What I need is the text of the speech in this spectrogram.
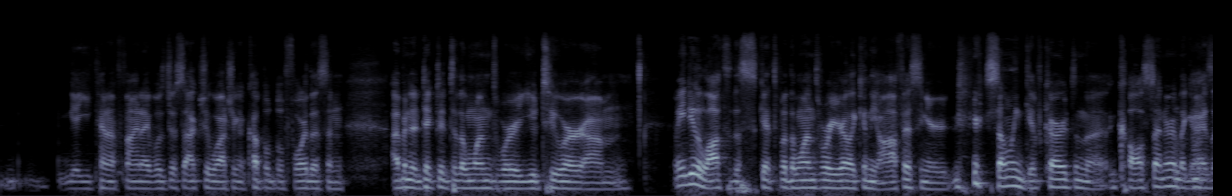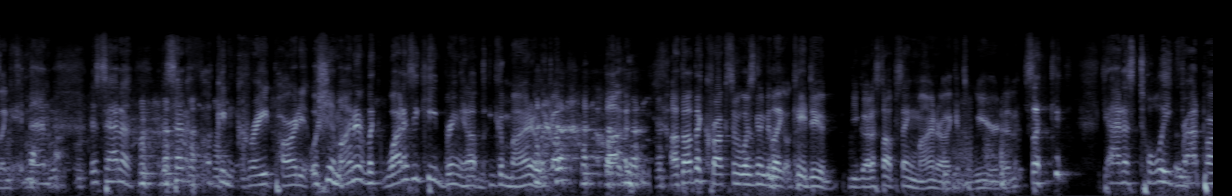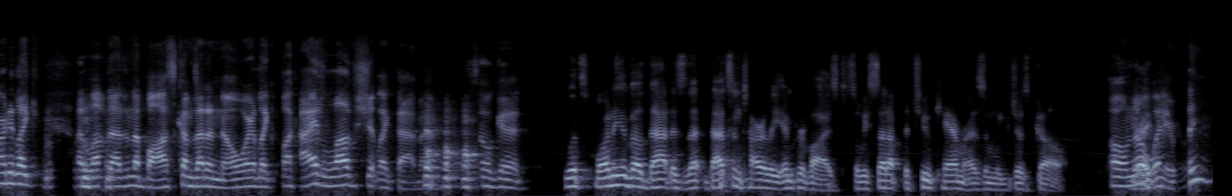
yeah, you kind of find. I was just actually watching a couple before this and I've been addicted to the ones where you two are um I mean, you do lots of the skits, but the ones where you're like in the office and you're you're selling gift cards in the call center, and the guy's like, "Hey man, just had a just had a fucking great party. Was she a minor? Like, why does he keep bringing up like a minor? Like, I, I thought I thought the crux of it was gonna be like, okay, dude, you got to stop saying minor. Like, it's weird. And it's like, yeah, that's totally frat party. Like, I love that. Then the boss comes out of nowhere. Like, fuck, I love shit like that, man. So good. What's funny about that is that that's entirely improvised. So we set up the two cameras and we just go. Oh no Right. way, really?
